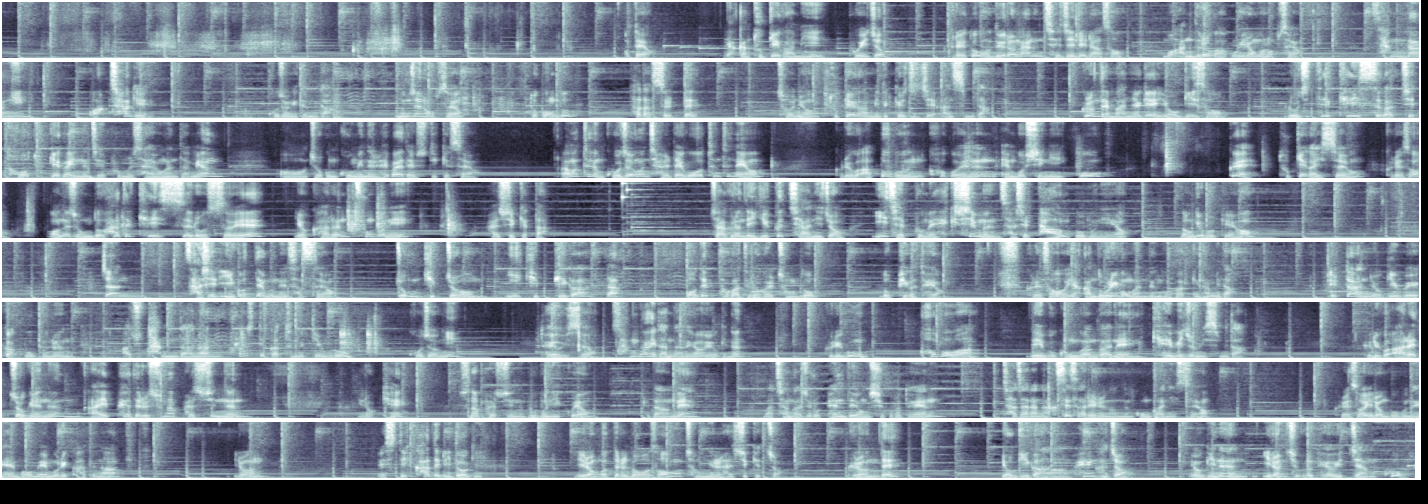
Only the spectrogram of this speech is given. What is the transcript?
어때요? 약간 두께감이 보이죠? 그래도 늘어나는 재질이라서 뭐 안 들어가고 이런 건 없어요. 상당히 꽉 차게 고정이 됩니다. 문제는 없어요. 뚜껑도 닫았을 때 전혀 두께감이 느껴지지 않습니다. 그런데 만약에 여기서 로지텍 케이스 같이 더 두께가 있는 제품을 사용한다면 어, 조금 고민을 해봐야 될 수도 있겠어요. 아무튼 고정은 잘 되고 튼튼해요. 그리고 앞부분 커버에는 엠보싱이 있고 꽤 두께가 있어요. 그래서 어느 정도 하드 케이스로서의 역할은 충분히 할 수 있겠다. 자, 그런데 이게 끝이 아니죠. 이 제품의 핵심은 사실 다음 부분이에요. 넘겨볼게요. 짠! 사실 이것 때문에 샀어요. 조금 깊죠? 이 깊이가 딱 어댑터가 들어갈 정도 높이가 돼요. 그래서 약간 노리고 만든 것 같긴 합니다. 일단 여기 외곽 부분은 아주 단단한 플라스틱 같은 느낌으로 고정이 되어 있어요. 상당히 단단해요, 여기는. 그리고 커버와 내부 공간 간의 갭이 좀 있습니다. 그리고 아래쪽에는 아이패드를 수납할 수 있는 이렇게 수납할 수 있는 부분이 있고요. 그 다음에 마찬가지로 밴드 형식으로 된 자잘한 악세사리를 넣는 공간이 있어요. 그래서 이런 부분에 뭐 메모리 카드나 이런 SD 카드 리더기 이런 것들을 넣어서 정리를 할 수 있겠죠. 그런데 여기가 횡하죠. 여기는 이런 식으로 되어 있지 않고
